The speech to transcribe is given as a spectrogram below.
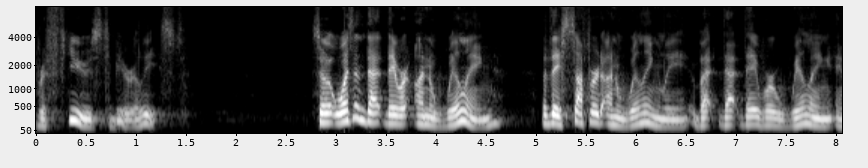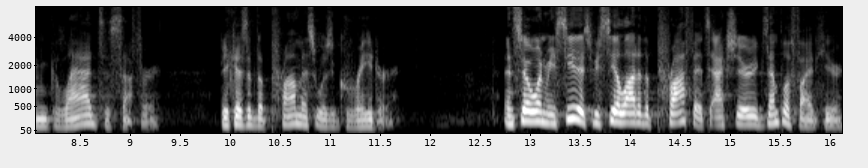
refused to be released. So it wasn't that they were unwilling, that they suffered unwillingly, but that they were willing and glad to suffer because of the promise was greater. And so when we see this, we see a lot of the prophets actually are exemplified here.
